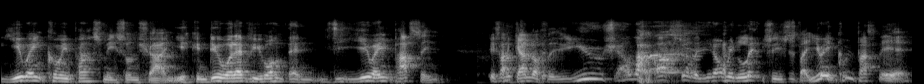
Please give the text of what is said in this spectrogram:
"You ain't coming past me, sunshine. You can do whatever you want. Then you ain't passing." It's like Gandalf. You shall not pass. You know what I mean? Literally, it's just like you ain't coming past here.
